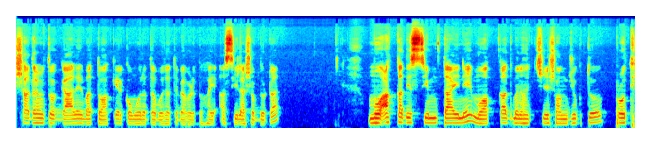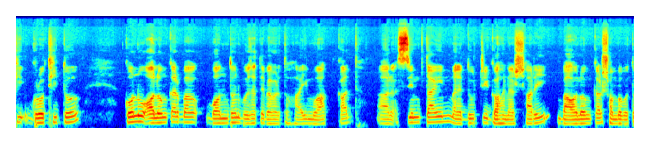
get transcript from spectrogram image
সাধারণত গালের বা ত্বকের কোমলতা বোঝাতে ব্যবহৃত হয় আসিলা শব্দটা। মুআক্কাদিস সিমতাইনে, মুআক্কাদ মানে হচ্ছে সংযুক্ত, প্রথি- গ্রথিত। কোনো অলঙ্কার বা বন্ধন বোঝাতে ব্যবহৃত হয় মুআক্কাদ। আর সিমতাইন মানে দুটি গহনার শাড়ি বা অলঙ্কার, সম্ভবত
